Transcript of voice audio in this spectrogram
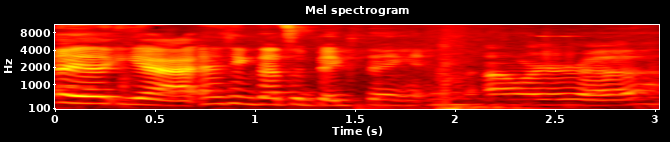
Uh, yeah, I think that's a big thing in our uh,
